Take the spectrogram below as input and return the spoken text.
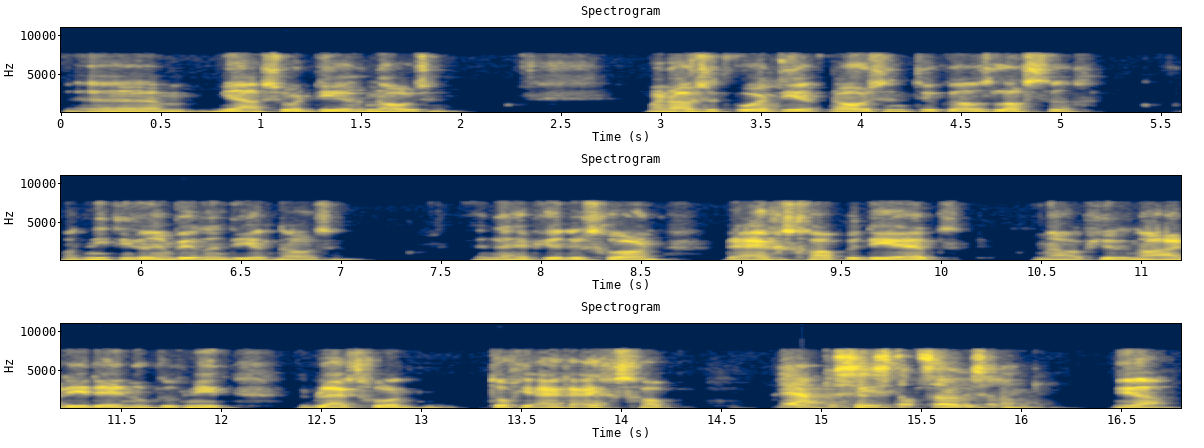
um, ja, soort diagnose. Maar nou is het woord diagnose natuurlijk wel eens lastig, want niet iedereen wil een diagnose. En dan heb je dus gewoon de eigenschappen die je hebt, nou, of je het nou ADD noemt of niet, het blijft gewoon toch je eigen eigenschap. Ja, precies, dat sowieso. Ja,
